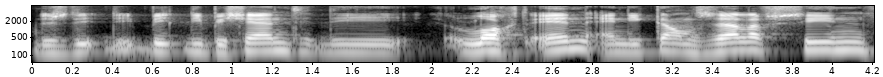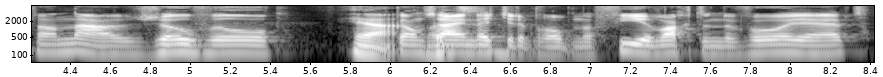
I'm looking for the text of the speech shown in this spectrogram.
Dus die, die, die patiënt die logt in en die kan zelf zien van nou, zoveel ja, kan zijn dat je er bijvoorbeeld nog vier wachtende voor je hebt.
